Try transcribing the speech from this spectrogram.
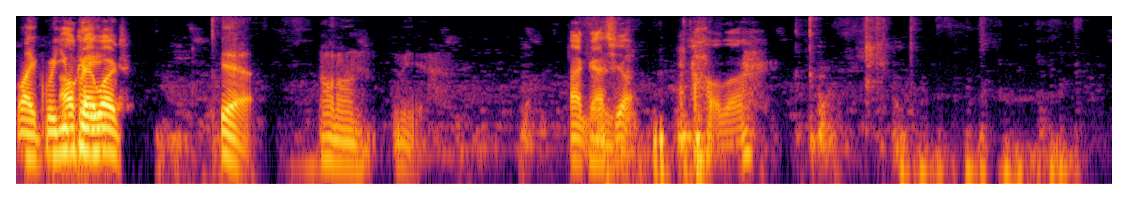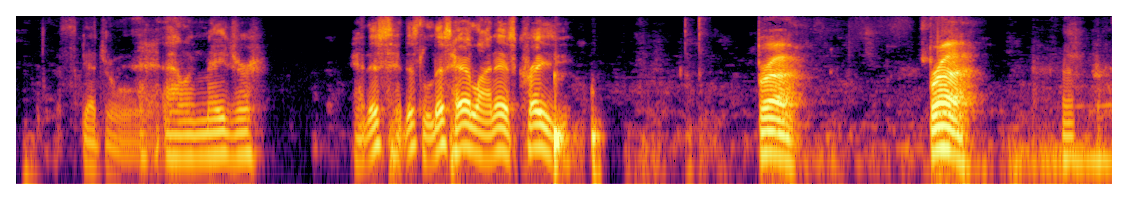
like where you okay, play. word. Yeah. Hold on. Let me- I got you. Hold on. Schedule. Alan Major. Yeah, this this this hairline is crazy. Bruh. Bruh.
